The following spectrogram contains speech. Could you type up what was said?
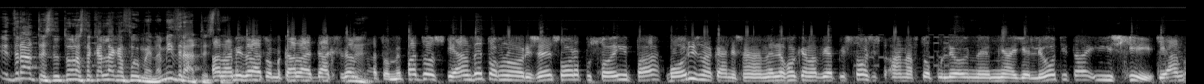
Ε, δράτεστε τώρα στα καλά καθούμενα. Μην δράτεστε. Α, να μην δράτομαι. Καλά, εντάξει, δεν Ναι. δράτομαι. Πάντως, αν δεν το γνώριζες, τώρα που στο είπα, μπορείς να κάνεις έναν έλεγχο και να διαπιστώσεις αν αυτό που λέω είναι μια γελιότητα ή ισχύει. Και αν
